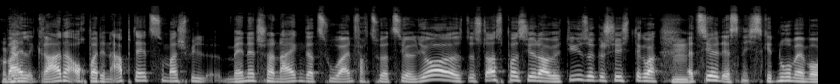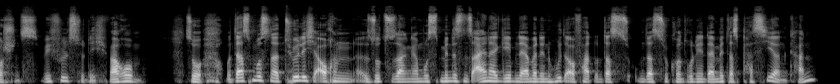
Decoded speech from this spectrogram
Weil gerade auch bei den Updates zum Beispiel Manager neigen dazu, einfach zu erzählen, ja, ist das passiert, habe ich diese Geschichte gemacht. Erzählen es nicht. Es geht nur um Emotions. Wie fühlst du dich? Warum? So, und das muss natürlich auch ein, sozusagen, da muss mindestens einer geben, der immer den Hut auf hat, und das, um das zu kontrollieren, damit das passieren kann.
